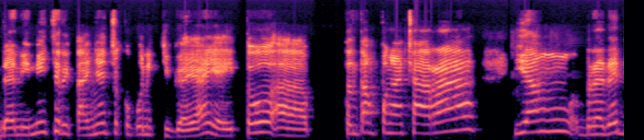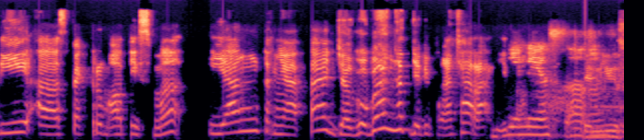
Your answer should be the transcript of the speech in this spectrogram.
dan ini ceritanya cukup unik juga ya, yaitu eh, tentang pengacara yang berada di eh, spektrum autisme yang ternyata jago banget jadi pengacara gitu. Genius. uh-uh. Genius.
